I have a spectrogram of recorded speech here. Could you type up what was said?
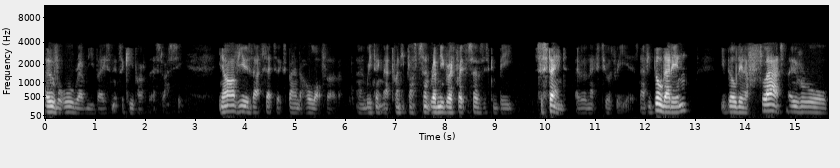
overall revenue base, and it's a key part of their strategy. You know, our view is that's set to expand a whole lot further, and we think that 20 plus percent revenue growth rate for services can be sustained over the next two or three years. Now, if you build that in, you build in a flat overall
